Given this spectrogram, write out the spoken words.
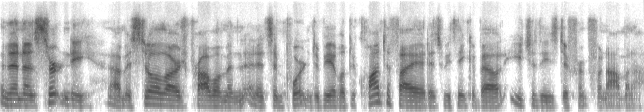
and then uncertainty um, is still a large problem and, and it's important to be able to quantify it as we think about each of these different phenomena.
